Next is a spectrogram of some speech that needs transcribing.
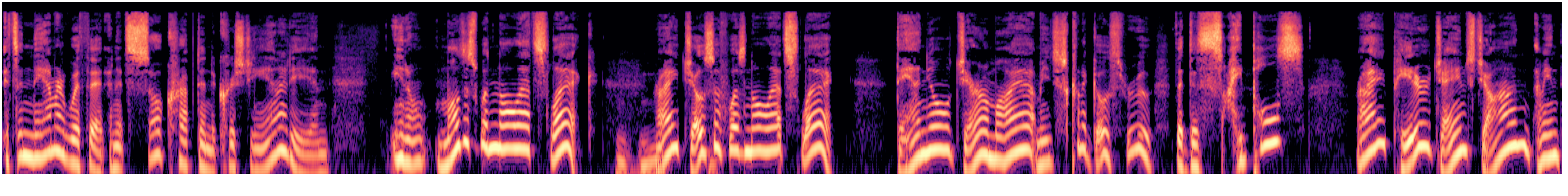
it's enamored with it and it's so crept into Christianity. And, you know, Moses wasn't all that slick, mm-hmm. right? Joseph wasn't all that slick. Daniel, Jeremiah, I mean, just kind of go through the disciples, right? Peter, James, John. I mean,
